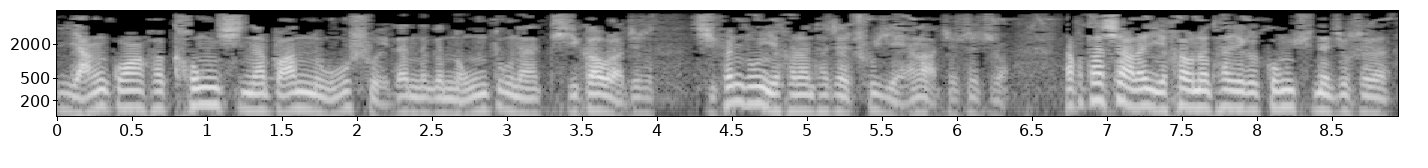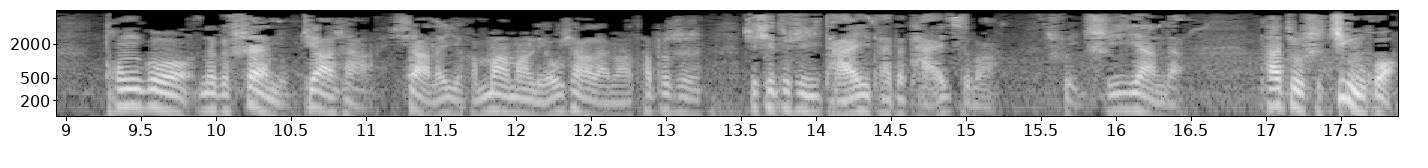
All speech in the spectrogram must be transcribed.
阳光和空气呢，把卤水的那个浓度呢提高了，就是几分钟以后呢，它就出盐了，就是这种。然后它下来以后呢，它有个工序呢，就是通过那个晒卤架上下来以后，慢慢流下来嘛。它不是这些都是一台一台的台子嘛，水池一样的，它就是净化，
